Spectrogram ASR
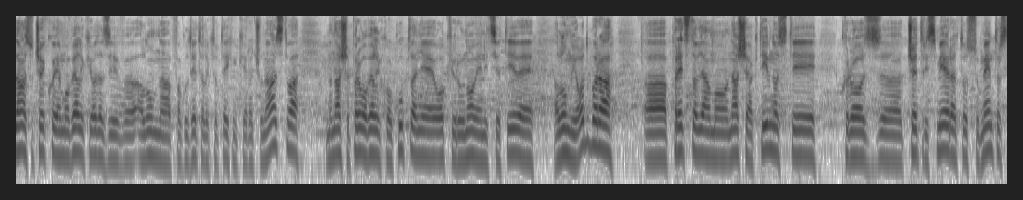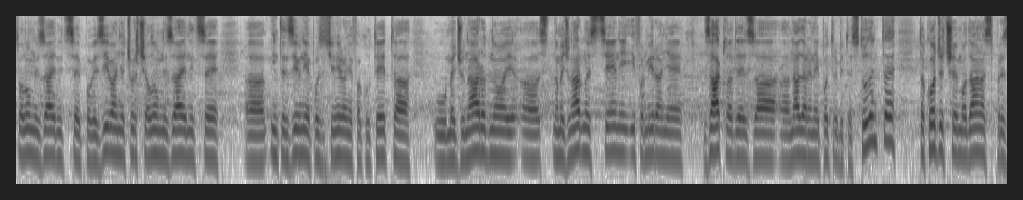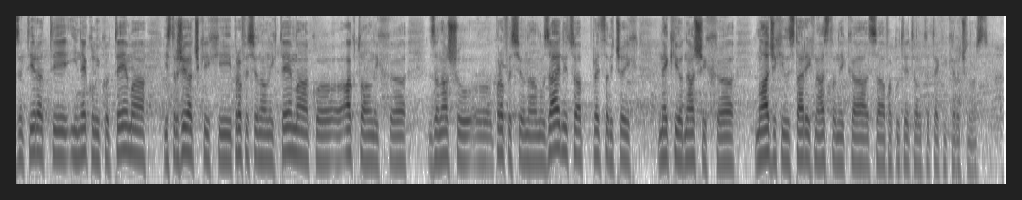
Danas očekujemo veliki odaziv alumna Fakulteta elektrotehnike i računarstva na naše prvo veliko okupljanje u okviru nove inicijative alumni odbora. Predstavljamo naše aktivnosti kroz četiri smjera, to su mentorstvo alumni zajednice, povezivanje čvršće alumni zajednice, intenzivnije pozicioniranje fakulteta u međunarodnoj, na međunarodnoj sceni i formiranje zaklade za nadarene i potrebite studente. Također ćemo danas prezentirati i nekoliko tema, istraživačkih i profesionalnih tema aktualnih za našu profesionalnu zajednicu, a predstavit će ih neki od naših mlađih ili starijih nastavnika sa Fakulteta elektrotehnike i računarstva.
